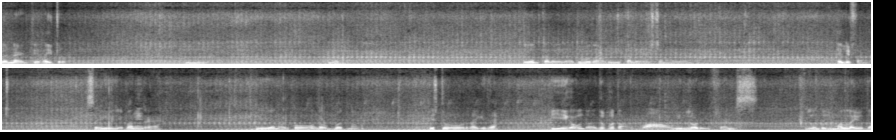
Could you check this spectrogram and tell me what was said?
ಗಂಡ ಹೆಂಡತಿ, ರೈತರು. ಏನು ಕಲೆ ಇದೆ? ಅದ್ಭುತ ನೋಡಿ, ಈ ಕಲೆ ಎಷ್ಟು ಚೆನ್ನಾಗಿದೆ ಅಂತ. ಎಲಿಫೆಂಟ್ ಸೊ ಹೀಗೆ ಬಂದರೆ ಹೀಗೆ ನೋಡ್ಕೊಂಡು ಹೋಗ್ಬೋದು ನಾವು. ಇಷ್ಟು ಹೊಡೆದಾಗಿದೆ ಈಗ ಒಂದು ಅದ್ಭುತ, ವಾವ್, ಇಲ್ಲಿ ನೋಡಿ ಫ್ರೆಂಡ್ಸ್ ಇಲ್ಲೊಂದು ಈ ಮಲ್ಲ ಯುದ್ಧ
